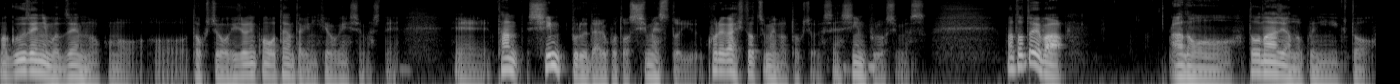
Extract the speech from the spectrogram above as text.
まあ、偶然にも禅のこのお特徴を非常にこう端的に表現してまして、えー単シンプルであることを示すというこれが一つ目の特徴ですねシンプルを示す。まあ、例えばあの東南アジアの国に行くと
